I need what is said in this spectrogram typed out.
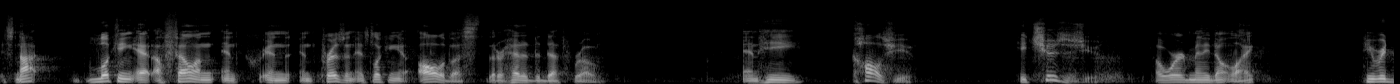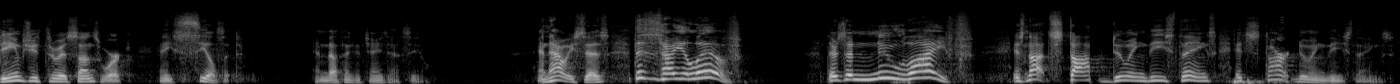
It's not looking at a felon in, in, in prison, it's looking at all of us that are headed to death row. And he calls you, he chooses you, a word many don't like. He redeems you through his son's work, and he seals it. And nothing can change that seal. And now he says, This is how you live. There's a new life. It's not stop doing these things, it's start doing these things.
